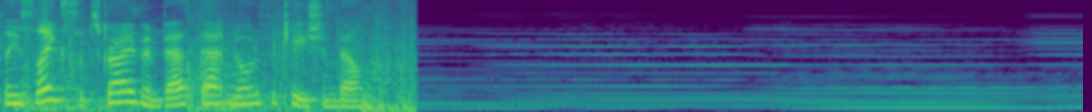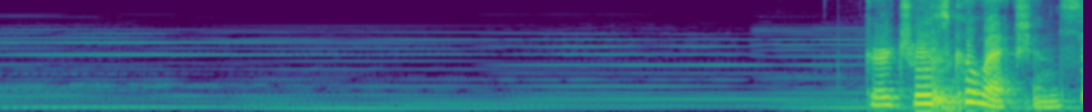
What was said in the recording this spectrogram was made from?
Please like, subscribe, and bat that notification bell. Gertrude's Collections.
